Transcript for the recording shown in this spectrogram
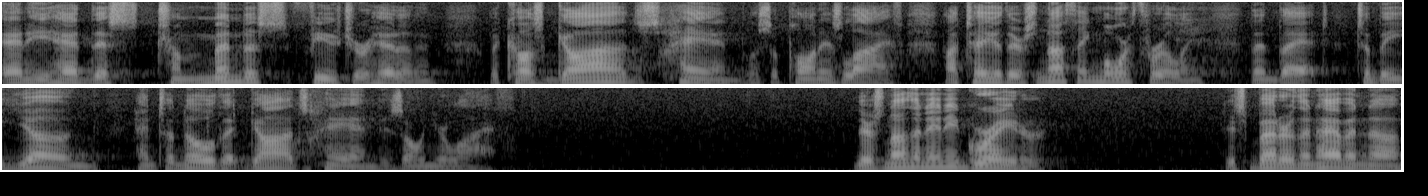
and he had this tremendous future ahead of him because God's hand was upon his life. I tell you, there's nothing more thrilling than that to be young and to know that God's hand is on your life. There's nothing any greater. It's better than having, uh,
